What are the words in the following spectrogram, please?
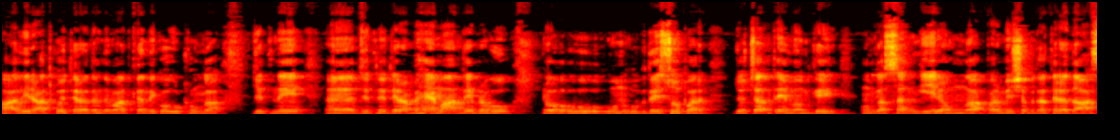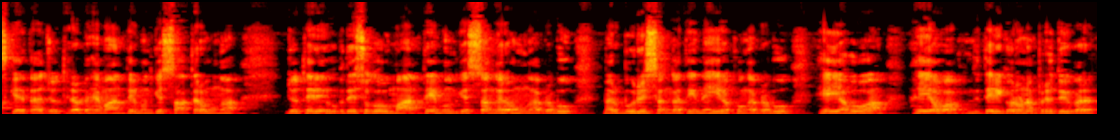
आधी रात को तेरा धन्यवाद करने को उठूँगा। जितने जितने तेरा भय मानते प्रभु, वो उन उपदेशों पर जो चलते हैं, मैं उनके, उनका संगी रहूँगा। परमेश्वर पिता तेरा दास कहता है, जो तेरा भय मानते मैं उनके साथ रहूँगा। जो तेरे उपदेशों को मानते हैं, मैं उनके संग रहूँगा प्रभु। मैं बुरी संगति नहीं रखूँगा प्रभु। हे यहोवा हे यहोवा, तेरी कोरोना पृथ्वी पर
